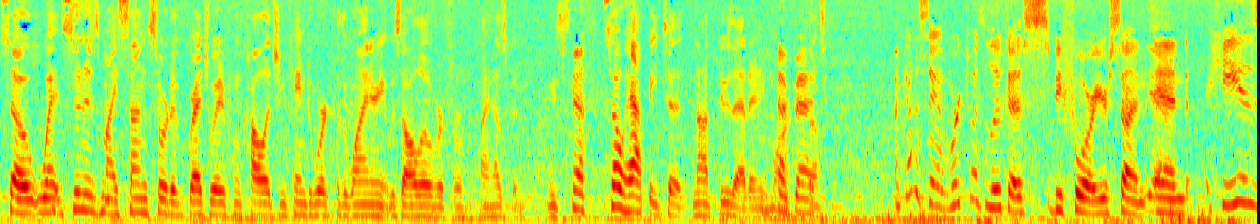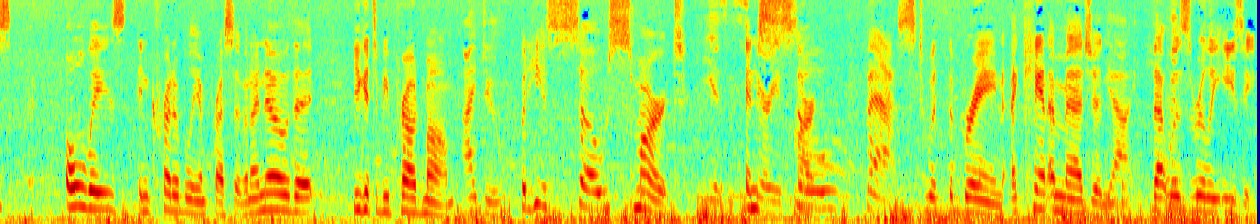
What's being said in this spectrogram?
So when, as soon as my son sort of graduated from college and came to work for the winery, it was all over for my husband. He's Yeah. so happy to not do that anymore. I bet. So- I've got to say, I've worked with Lucas before, your son, Yeah. and he is always incredibly impressive. And I know that you get to be proud mom, I do. but he is so smart He is and very smart. so fast with the brain. I can't imagine Yeah. that was really easy.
